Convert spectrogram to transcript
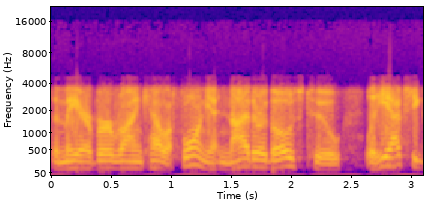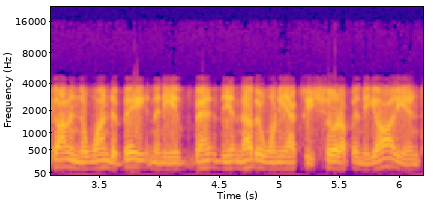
the mayor of Irvine, California. Neither of those two. Well, he actually got into one debate, and then he the another one he actually showed up in the audience.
